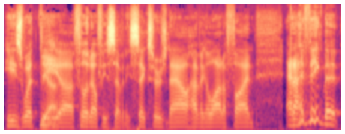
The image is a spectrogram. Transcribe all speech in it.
He's with the yeah. uh, Philadelphia 76ers now, having a lot of fun, and I think that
